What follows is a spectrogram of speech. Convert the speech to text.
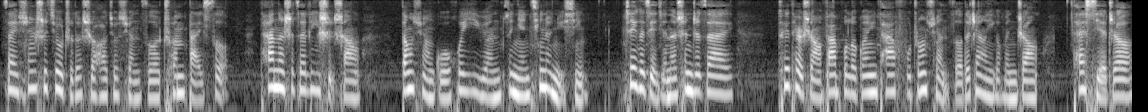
在宣誓就职的时候就选择穿白色。她呢是在历史上当选国会议员最年轻的女性。这个姐姐呢，甚至在 Twitter 上发布了关于她服装选择的这样一个文章。她写着：“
